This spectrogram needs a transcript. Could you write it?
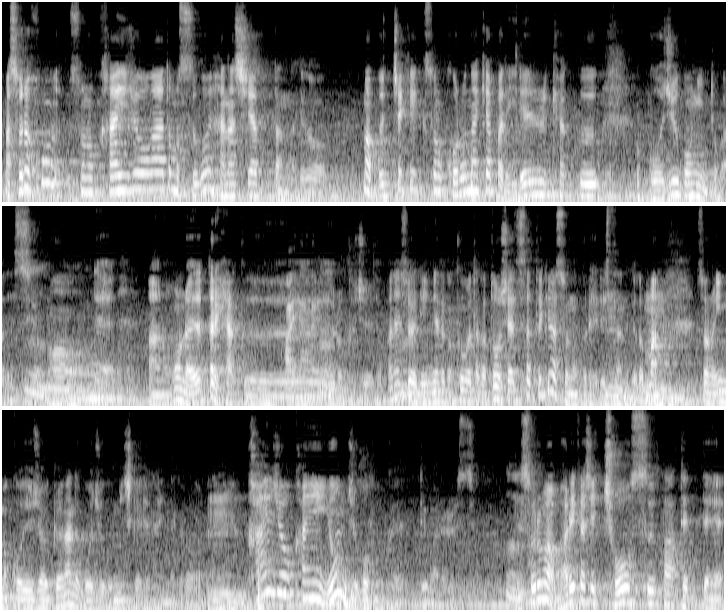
まあ、それ本その会場側ともすごい話し合ったんだけど、まあ、ぶっちゃけそのコロナキャパで入れれる客55人とかですよ、うん。であの本来だったらはいはい160とかね、それ林年とか久保田が当初やってた時はそのくらい入れてたんだけど、まあ、その今こういう状況なんで55人しか入れないんだけど、うん。会場開演45分くれって言われるんですよ、うん。でそれはわりかし超スーパー徹底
